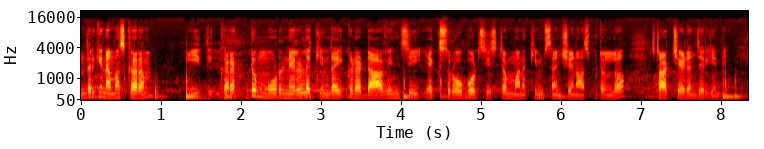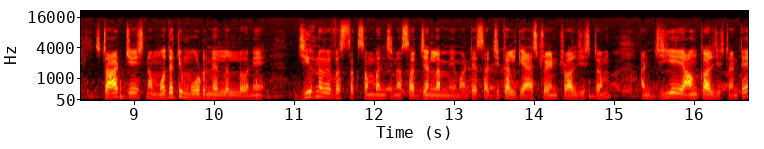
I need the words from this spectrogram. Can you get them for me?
అందరికీ నమస్కారం. ఇది కరెక్ట్ మూడు నెలల కింద ఇక్కడ డావిన్సీ ఎక్స్ రోబోట్ సిస్టమ్ మన కిమ్స్ సన్షైన్ హాస్పిటల్లో స్టార్ట్ చేయడం జరిగింది. స్టార్ట్ చేసిన మొదటి మూడు నెలల్లోనే జీర్ణ వ్యవస్థకు సంబంధించిన సర్జన్లం మేము అంటే సర్జికల్ గ్యాస్ట్రోఎంట్రాలజిస్టమ్ అండ్ జిఏ ఆంకాలజిస్ట్ అంటే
